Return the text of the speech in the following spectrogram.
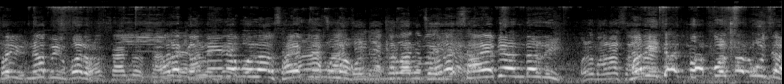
ભાઈ ના ભાઈ ઊભા રહો. અરે ગમે એને બોલાવ સાહેબ ને બોલાવો અરે સાહેબે અંદર નહીં. મારી જાત માપોલ કરવું છે.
